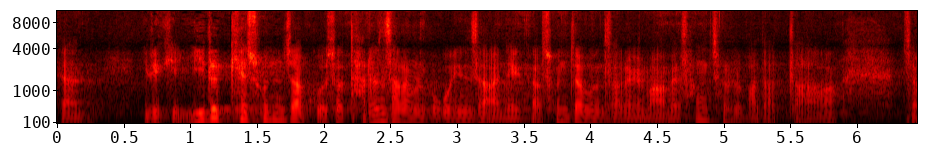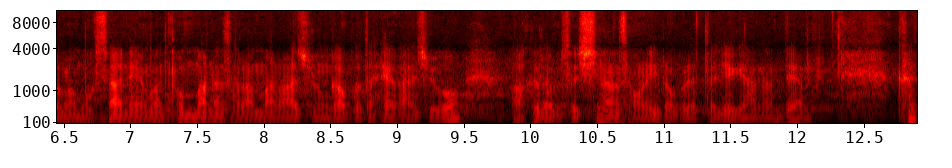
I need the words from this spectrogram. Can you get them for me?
그냥 이렇게 이렇게 손잡고서 다른 사람을 보고 인사하니까 손잡은 사람이 마음에 상처를 받았다. 정말 목사님은 돈 많은 사람만 알아주는가 보다 해가지고 아 그다음부터 신앙생활을 잃어버렸다 얘기하는데 그,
